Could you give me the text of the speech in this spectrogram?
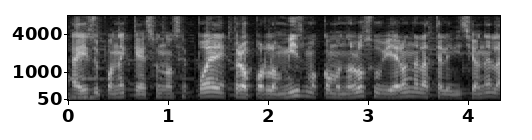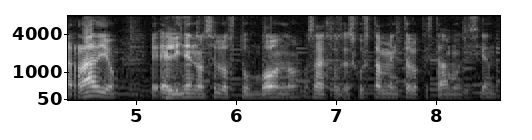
ahí supone que eso no se puede, pero por lo mismo, como no lo subieron a la televisión, a la radio, el INE no se los tumbó, ¿no? O sea, es justamente lo que estábamos diciendo.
